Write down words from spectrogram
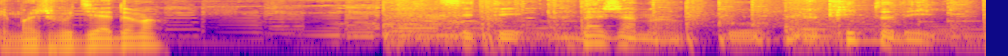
Et moi, je vous dis à demain. C'était Benjamin pour le Crypto Daily.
